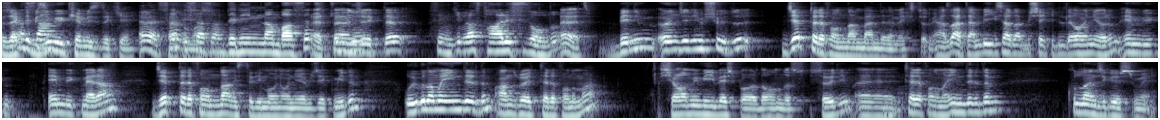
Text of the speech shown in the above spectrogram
Özellikle İstersen- bizim ülkemizdeki Evet sen istersen deneyiminden bahset. Evet ben Çünkü öncelikle seninki biraz talihsiz oldu. evet benim önceliğim şuydu. Cep telefonundan ben denemek istiyorum. Yani zaten bilgisayardan bir şekilde oynuyorum. En büyük en büyük meram cep telefonundan istediğim oyunu oynayabilecek miydim? Uygulamayı indirdim Android telefonuma. Xiaomi Mi 5 bu arada onu da söyleyeyim. Ee, telefonuma indirdim. Kullanıcı girişimi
